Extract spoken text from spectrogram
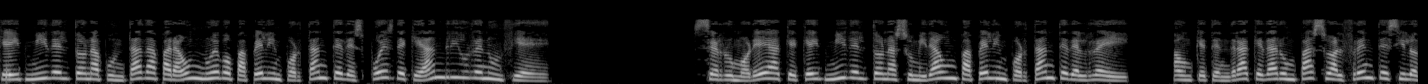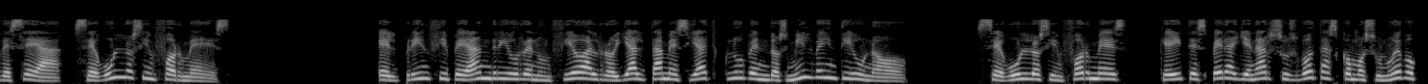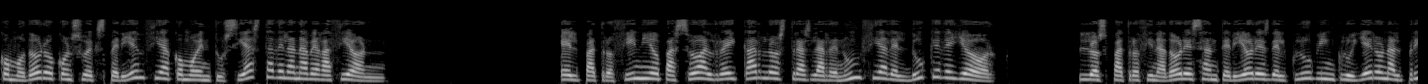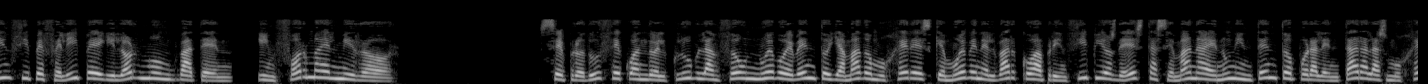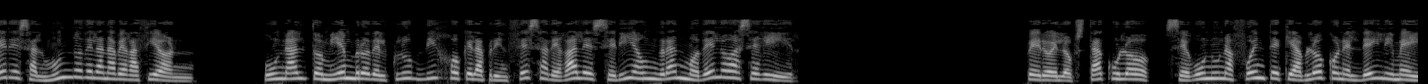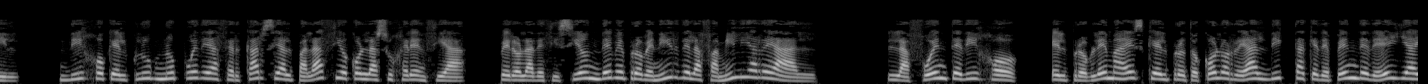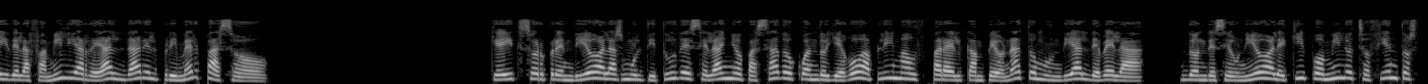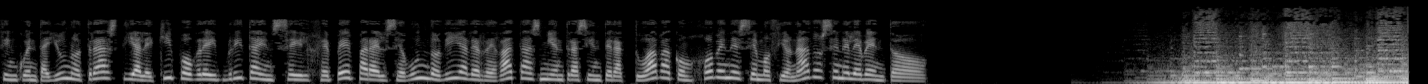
Kate Middleton apuntada para un nuevo papel importante después de que Andrew renuncie. Se rumorea que Kate Middleton asumirá un papel importante del rey, aunque tendrá que dar un paso al frente si lo desea, según los informes. El príncipe Andrew renunció al Royal Thames Yacht Club en 2021. Según los informes, Kate espera llenar sus botas como su nuevo comodoro con su experiencia como entusiasta de la navegación. El patrocinio pasó al rey Carlos tras la renuncia del duque de York. Los patrocinadores anteriores del club incluyeron al príncipe Felipe y Lord Mountbatten, informa el Mirror. Se produce cuando el club lanzó un nuevo evento llamado Mujeres que mueven el barco a principios de esta semana en un intento por alentar a las mujeres al mundo de la navegación. Un alto miembro del club dijo que la princesa de Gales sería un gran modelo a seguir. Pero el obstáculo, según una fuente que habló con el Daily Mail, dijo que el club no puede acercarse al palacio con la sugerencia, pero la decisión debe provenir de la familia real. La fuente dijo, el problema es que el protocolo real dicta que depende de ella y de la familia real dar el primer paso. Kate sorprendió a las multitudes el año pasado cuando llegó a Plymouth para el Campeonato Mundial de Vela, donde se unió al equipo 1851 Trust y al equipo Great Britain Sail GP para el segundo día de regatas mientras interactuaba con jóvenes emocionados en el evento.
